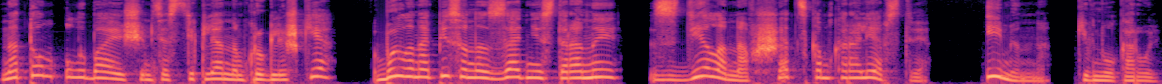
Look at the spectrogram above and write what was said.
На том улыбающемся стеклянном кругляшке было написано с задней стороны «Сделано в Шетском королевстве». «Именно», — кивнул король.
